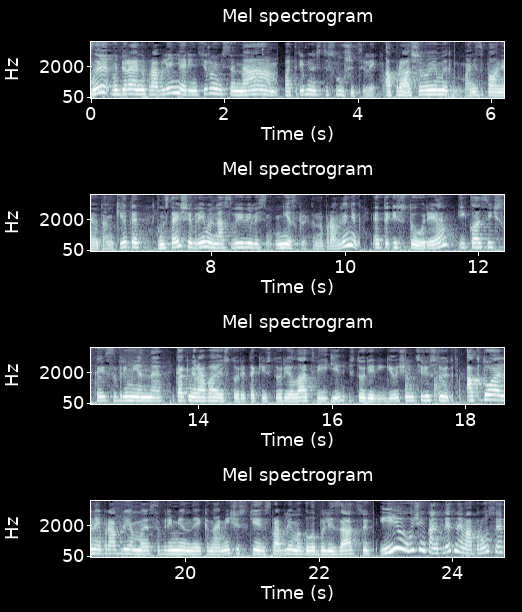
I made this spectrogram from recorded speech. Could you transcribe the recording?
Мы, выбирая направление, ориентируемся на потребности потребности слушателей. Опрашиваем их, они заполняют анкеты. В настоящее время у нас выявились несколько направлений. Это история, и классическая, и современная. Как мировая история, так и история Латвии. История Риги очень интересует. Актуальные проблемы современные, экономические, проблемы глобализации. И очень конкретные вопросы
